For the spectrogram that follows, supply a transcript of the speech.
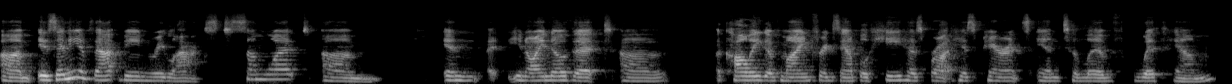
Um, is any of that being relaxed somewhat? Um, in you know, I know that uh, a colleague of mine, for example, he has brought his parents in to live with him.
